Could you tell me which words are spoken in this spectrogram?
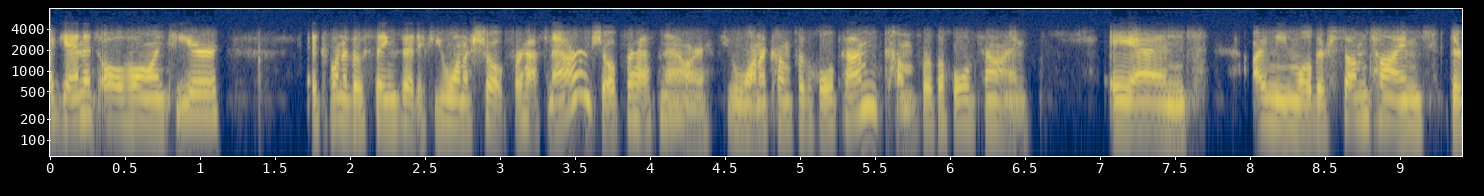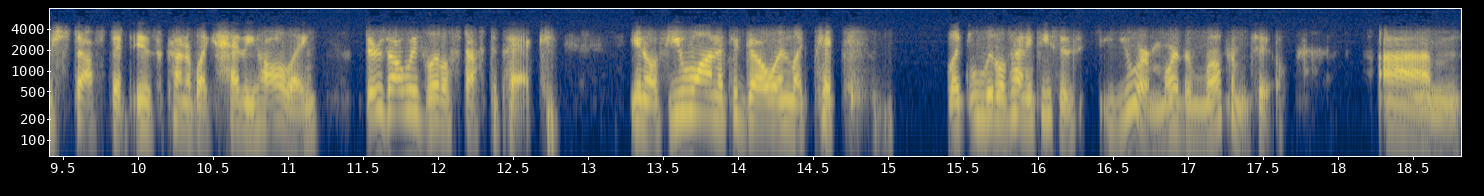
again, it's all volunteer. It's one of those things that if you want to show up for half an hour, show up for half an hour. If you want to come for the whole time, come for the whole time. And I mean, well, there's sometimes there's stuff that is kind of like heavy hauling. There's always little stuff to pick. You know, if you wanted to go and like pick like little tiny pieces, you are more than welcome to. Um,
